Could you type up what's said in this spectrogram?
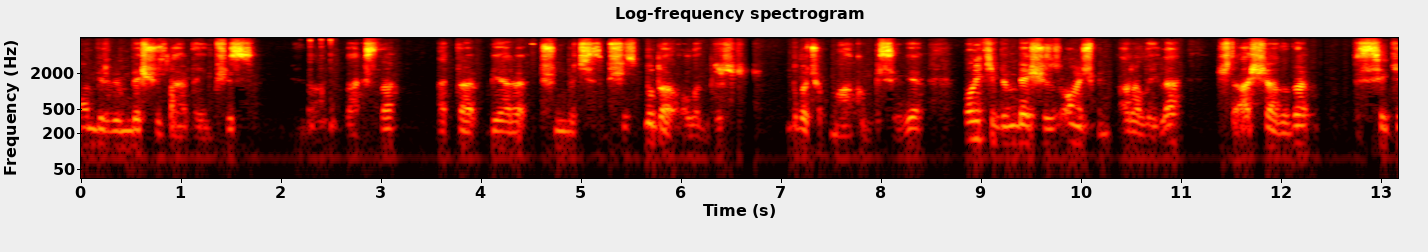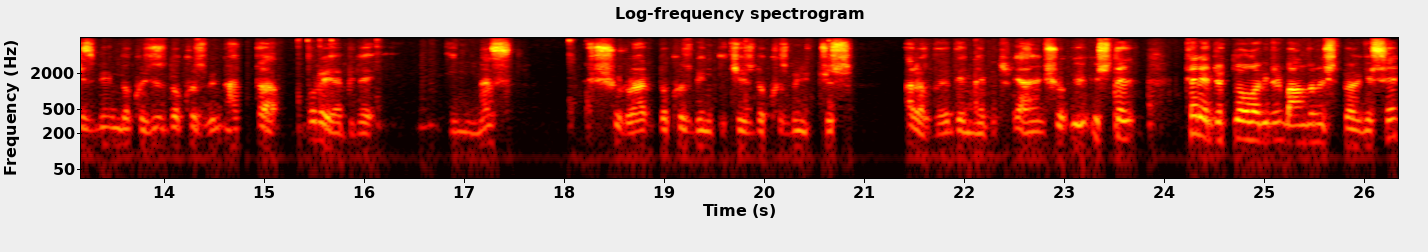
11.500'lerdeymişiz. DAX'ta. Hatta bir ara şunu da çizmişiz. Bu da olabilir. Bu da çok makul bir seviye. 12.500-13.000 aralığıyla işte aşağıda da 8.900, 9.000 hatta buraya bile inmez. Şuralar 9.200, 9.300 aralığı denilebilir. Yani şu üstte tereddütlü olabilir bandın üst bölgesi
